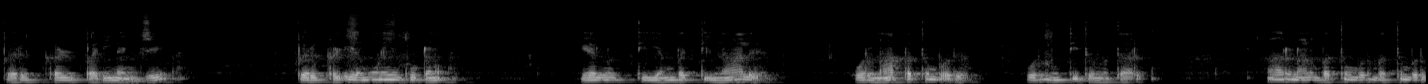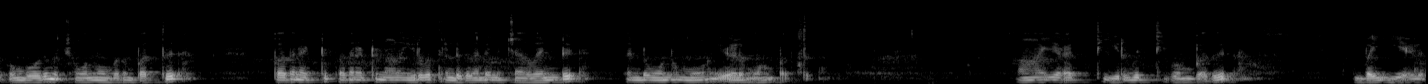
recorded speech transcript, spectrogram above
பெருக்கள் பதினஞ்சு. பெருக்கள் இதை மூணையும் கூட்டணும். எழுநூற்றி எண்பத்தி நாலு ஒரு நாற்பத்தொம்போது ஒரு நூற்றி தொண்ணூத்தாறு. ஆறு நாலும் பத்தொம்போதும் பத்தொம்போதுக்கு ஒம்பது மிச்சம் ஒன்று ஒம்பதும் பத்து. பதினெட்டு பதினெட்டு நாலும் இருபத்தி ரெண்டுக்கு தாண்டே மிச்சம். ரெண்டு ரெண்டு ஒன்று மூணு ஏழு மூணு பத்து. ஆயிரத்தி இருபத்தி ஒம்பது பை ஏழு.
